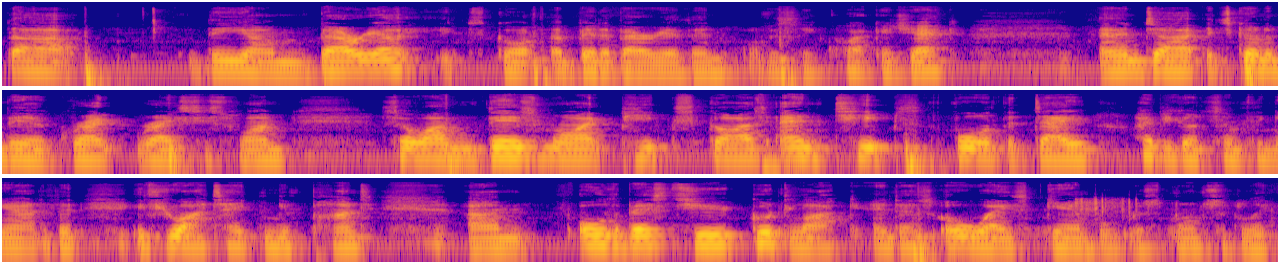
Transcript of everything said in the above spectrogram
the, the um, barrier. It's got a better barrier than, obviously, Quackerjack. And uh, it's going to be a great race, this one. So um, there's my picks, guys, and tips for the day. Hope you got something out of it. If you are taking a punt, um, all the best to you. Good luck, and as always, gamble responsibly.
